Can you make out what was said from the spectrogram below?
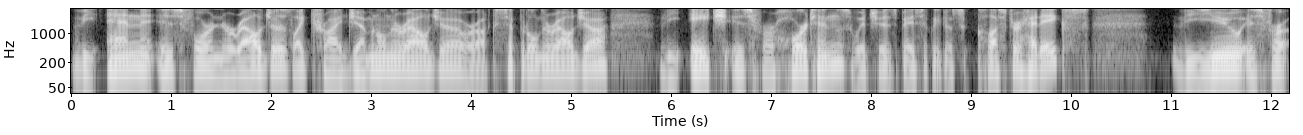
The N is for neuralgias like trigeminal neuralgia or occipital neuralgia. The H is for Hortons, which is basically just cluster headaches. The U is for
